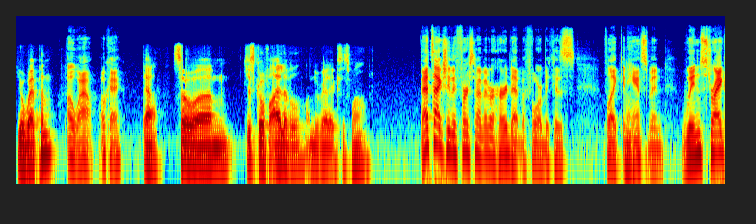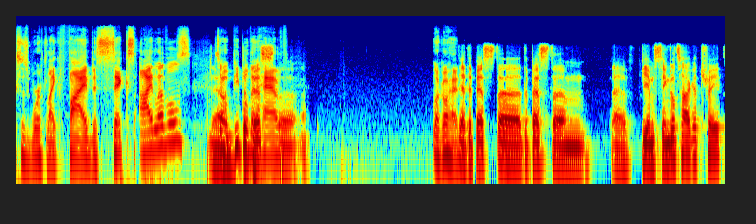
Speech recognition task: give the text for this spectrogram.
your weapon. oh wow, okay, Yeah. So um, just go for eye level on the relics as well. that's actually the first time I've ever heard that before. Because for like Hmm. enhancement, wind strikes is worth like five to six eye levels. So people that best, have, uh, well, go ahead. yeah, the best, uh, the best um, uh, BM single target trait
